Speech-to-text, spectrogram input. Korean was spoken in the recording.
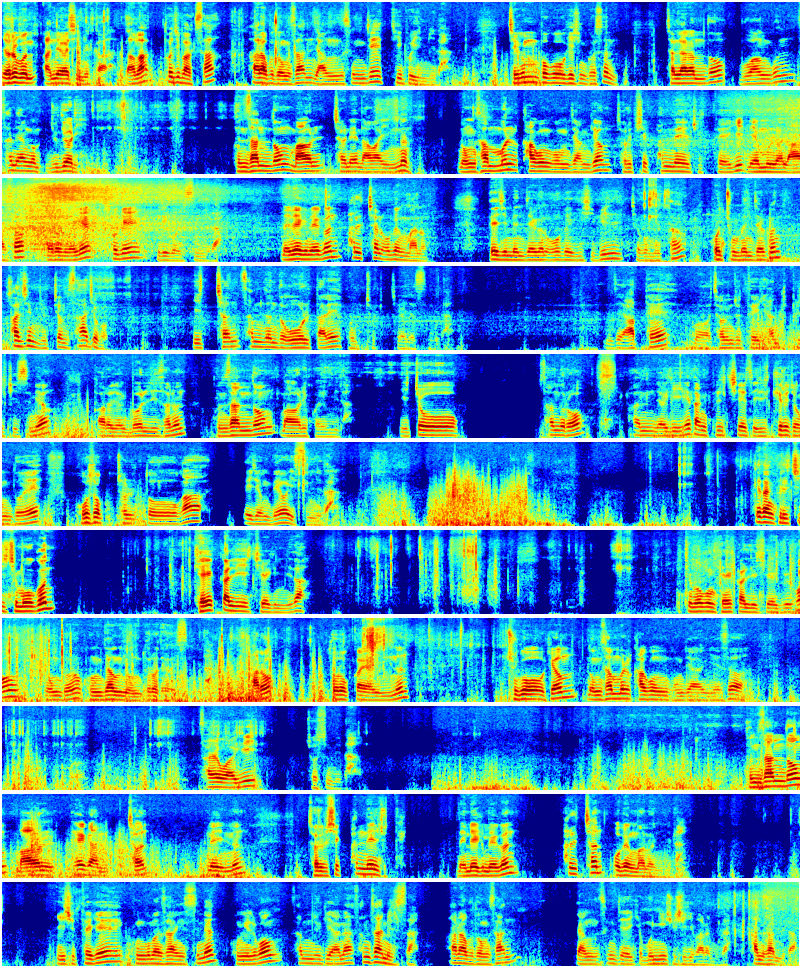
여러분 안녕하십니까? 남학 토지박사 하나부동산 양승재 TV입니다. 지금 보고 계신 곳은 전라남도 무안군 삼양읍 유결이 군산동 마을 전에 나와 있는 농산물 가공 공장 겸 조립식 판넬 주택이 매물로 나와서 여러분에게 소개해 드리고 있습니다. 매매 금액은 8,500만 원 대지 면적은 521제곱미터, 건축 면적은 86.4제곱. 2003년도 5월 달에 건축 지어졌습니다. 이제 앞에 뭐 전원주택이 한 두 필지 있으며 바로 여기 멀리서는 군산동 마을이 보입니다. 이쪽 산으로 한 여기 해당 필지에서 1km 정도의 고속철도가 예정되어 있습니다. 해당 필지 지목은 계획관리 지역입니다. 지목은 계획관리 지역이고 용도는 공장 용도로 되어 있습니다. 바로 도로가에 있는 주거 겸 농산물 가공 공장에서 뭐 사용하기 좋습니다. 군산동 마을 해관전에 있는 조립식 판넬 주택 매매 금액은 8,500만 원입니다. 이 주택에 궁금한 사항 있으면 010-362-3314 하나부동산 양승재에게 문의 주시기 바랍니다. 감사합니다.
